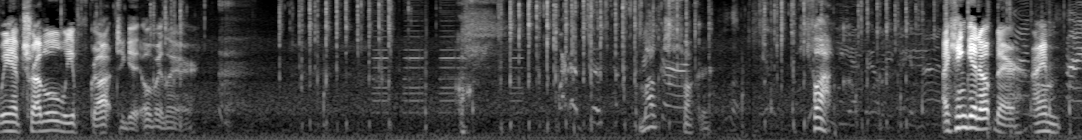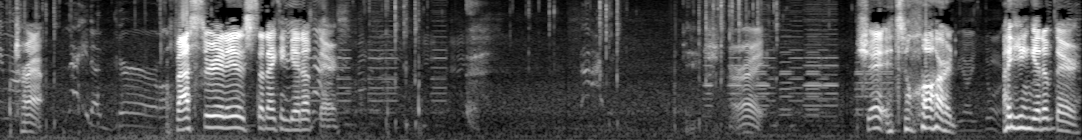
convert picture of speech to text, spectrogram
We have trouble. We have got to get over there. Motherfucker. Fuck. I can't get up there. I am trapped. The faster it is that I can get up there. Alright. Shit, it's so hard. I can't get up there.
